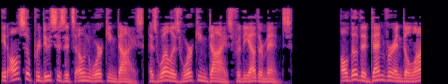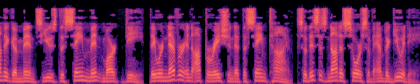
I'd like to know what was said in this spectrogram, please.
It also produces its own working dies, as well as working dies for the other mints. Although the Denver and Dahlonega mints used the same mint mark D, they were never in operation at the same time, so this is not a source of ambiguity.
